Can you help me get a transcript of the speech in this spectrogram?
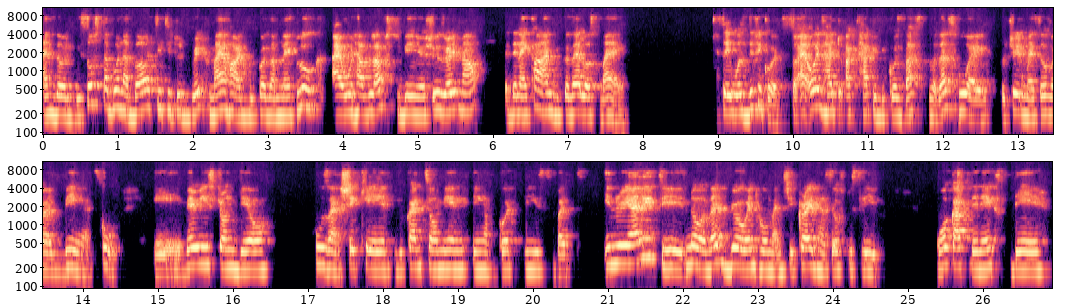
And they'll be so stubborn about it, it would break my heart because I'm like, look, I would have loved to be in your shoes right now, but then I can't because I lost mine. So it was difficult. So I always had to act happy because that's that's who I portrayed myself as being at school. A very strong girl who's unshaken. You can't tell me anything. I've got this. But in reality, no, that girl went home and she cried herself to sleep. Woke up the next day,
